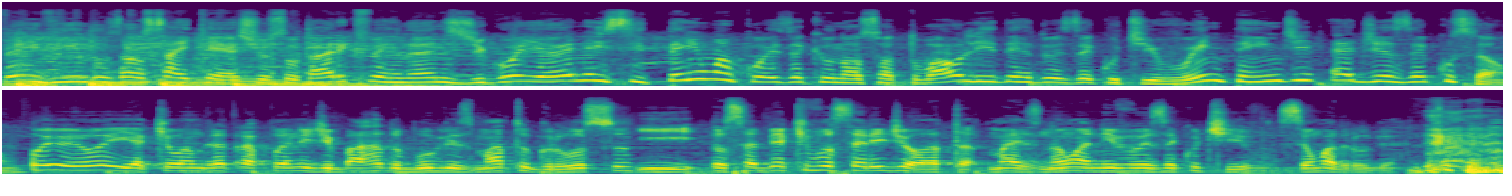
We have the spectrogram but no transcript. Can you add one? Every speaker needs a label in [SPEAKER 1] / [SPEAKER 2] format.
[SPEAKER 1] Bem-vindos ao SciCast. Eu sou Tarek Fernandes de Goiânia e se tem uma coisa que o nosso atual líder do executivo entende é de execução.
[SPEAKER 2] Oi, oi, oi, aqui é o André Trapani de Barra do Bugres, Mato Grosso e eu sabia que você era idiota, mas não a nível executivo, seu Madruga.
